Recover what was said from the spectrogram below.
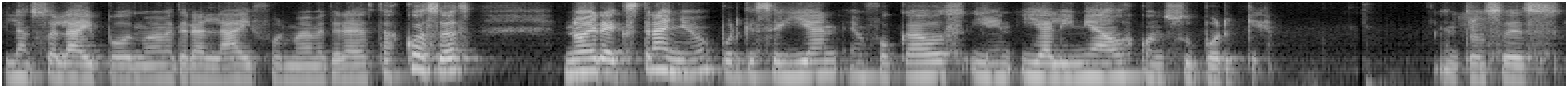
y lanzó el iPod, me voy a meter al iPhone, me voy a meter a estas cosas, no era extraño porque seguían enfocados y, y alineados con su por qué. Entonces.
